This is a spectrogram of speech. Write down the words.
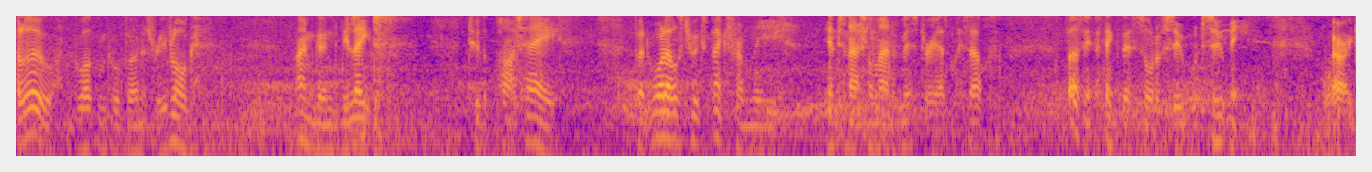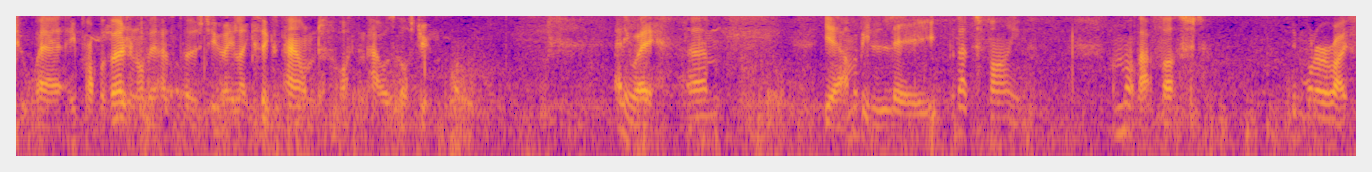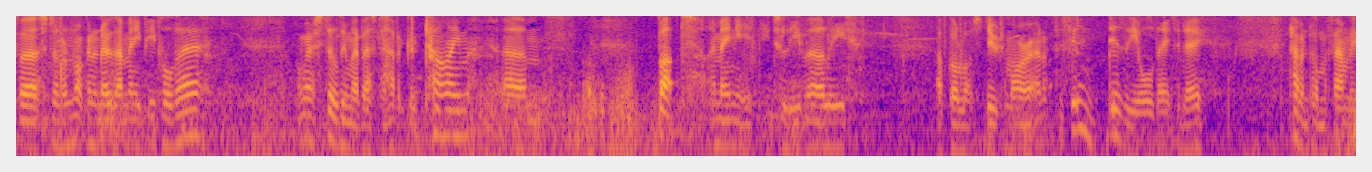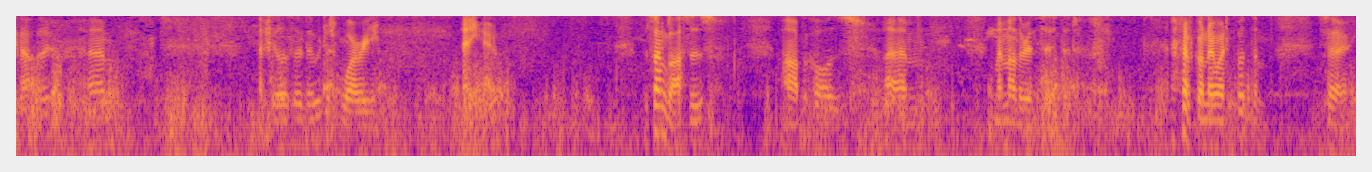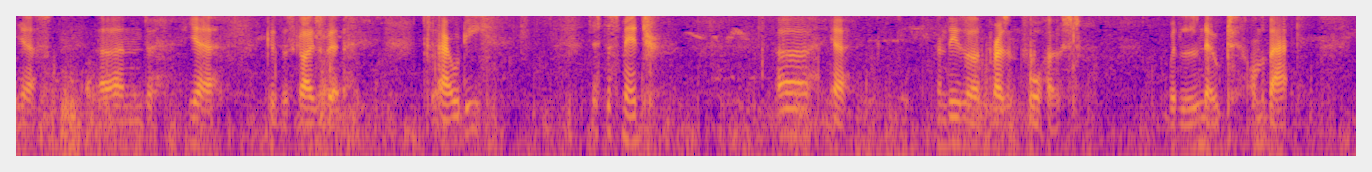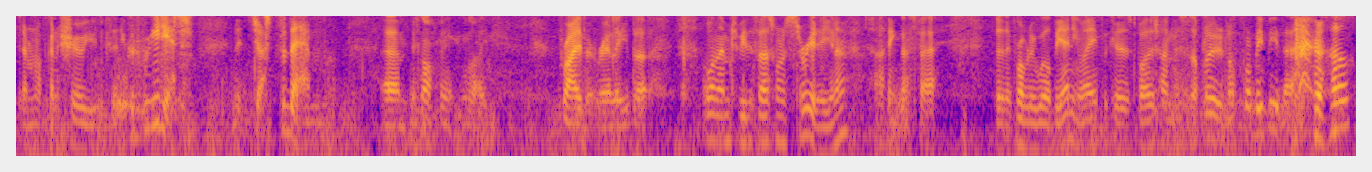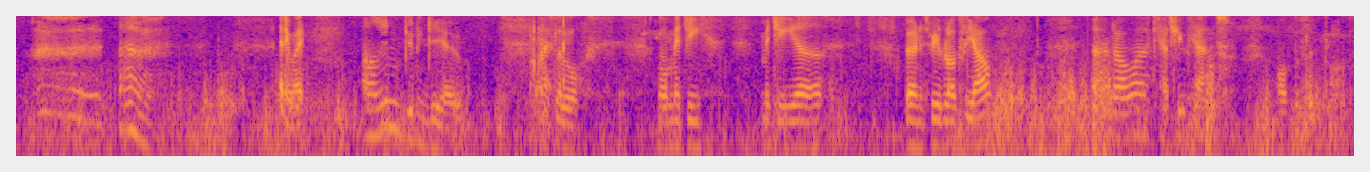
Hello and welcome to a bonus ReeVlog. I'm going to be late to the party, but what else to expect from the international man of mystery as myself? Personally, I think this sort of suit would suit me, were I to wear a proper version of it as opposed to a like six pound Austin Powers costume. Anyway, um, yeah, I'm gonna be late, but that's fine. I'm not that fussed. Didn't want to arrive first, and I'm not going to know that many people there. I'm going to still do my best to have a good time, um, but I may need to leave early. I've got a lot to do tomorrow, and I've been feeling dizzy all day today. Haven't told my family that though. Um, I feel as though they would just worry. Anywho, the sunglasses are because um, my mother insisted. And I've got nowhere to put them. So, yes. And, yeah, because the sky's a bit cloudy. Just a smidge. Uh, yeah. And these are present for host. With a note on the back that I'm not going to show you because then you could read it. And it's just for them. Um, it's nothing, like, private really, but I want them to be the first ones to read it, you know? I think that's fair. But they probably will be anyway, because by the time this is uploaded, I'll probably be there. anyway, I'm gonna go. Nice little, little midgy, midgy uh, bonus vlog for y'all. And I'll uh, catch you cats on the flip flop.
